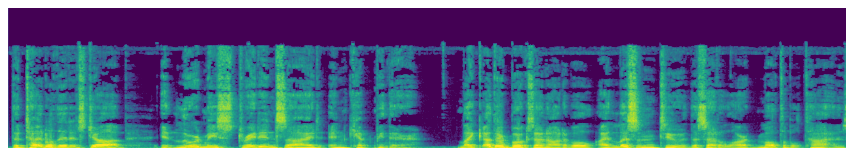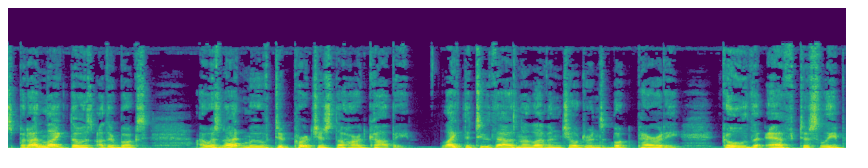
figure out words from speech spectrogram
The title did its job. It lured me straight inside and kept me there. Like other books on Audible, I listened to The Subtle Art multiple times, but unlike those other books, I was not moved to purchase the hard copy. Like the 2011 children's book parody, Go the F to Sleep,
